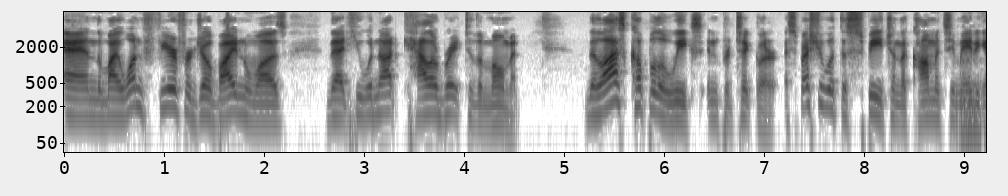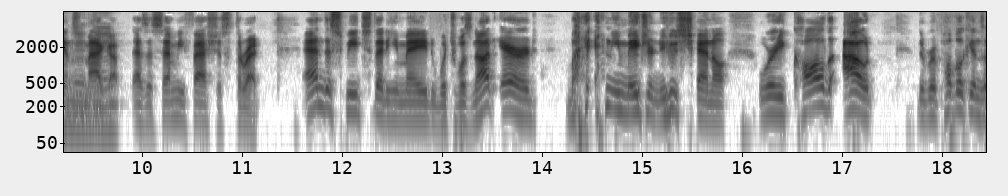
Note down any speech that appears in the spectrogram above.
And my one fear for Joe Biden was that he would not calibrate to the moment. The last couple of weeks, in particular, especially with the speech and the comments he made against mm-hmm. MAGA as a semi fascist threat, and the speech that he made, which was not aired by any major news channel, where he called out the Republicans'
